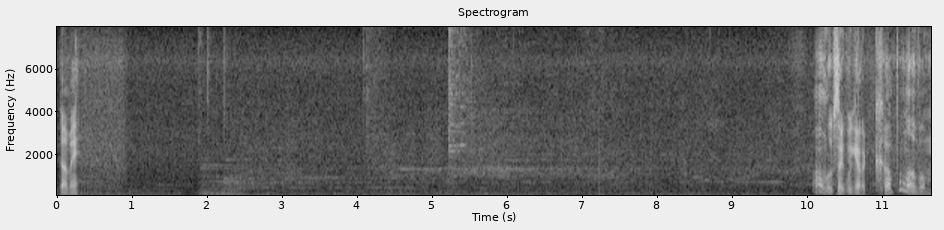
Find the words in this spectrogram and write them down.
Dummy. Oh, looks like we got a couple of them.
